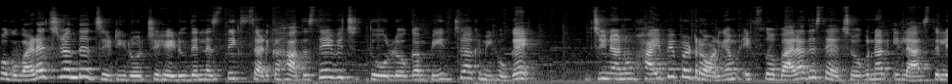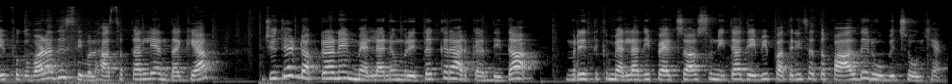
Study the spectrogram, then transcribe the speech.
ਫਗਵਾੜਾ ਜਲੰਧਰ ਜੀਟੀ ਰੋਡ ਚਹੇੜੂ ਦੇ ਨਜ਼ਦੀਕ ਸੜਕ ਹਾਦਸੇ ਵਿੱਚ ਦੋ ਲੋਕ ਗੰਭੀਰ ਜ਼ਖਮੀ ਹੋ ਗਏ। ਜਿਨ੍ਹਾਂ ਨੂੰ ਹਾਈਵੇ ਪੈਟਰੋਲੀਅਮ 112 ਦੇ ਸਹਿਯੋਗ ਨਾਲ ਇਲਾਜ ਦੇ ਲਈ ਫਗਵਾੜਾ ਦੇ ਸਿਵਲ ਹਸਪਤਾਲ ਲਿਆਂਦਾ ਗਿਆ, ਜਿੱਥੇ ਡਾਕਟਰਾਂ ਨੇ ਮਹਿਲਾ ਨੂੰ ਮ੍ਰਿਤਕ ਕਰਾਰ ਕਰ ਦਿੱਤਾ। ਮ੍ਰਿਤਕ ਮਹਿਲਾ ਦੀ ਪਹਿਚਾਣ ਸੁਨੀਤਾ ਦੇਵੀ ਪਤਨੀ ਸਤਪਾਲ ਦੇ ਰੂਪ ਵਿੱਚ ਹੋਈ ਹੈ,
